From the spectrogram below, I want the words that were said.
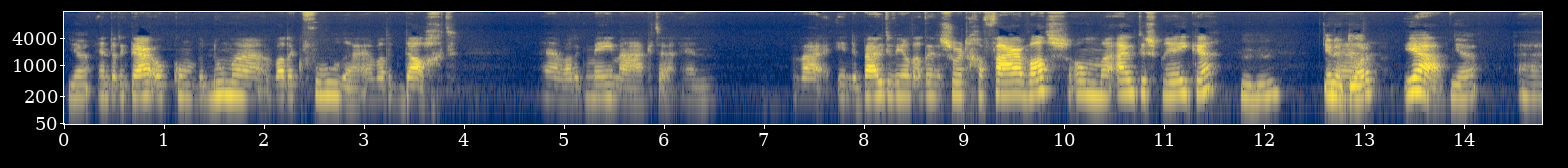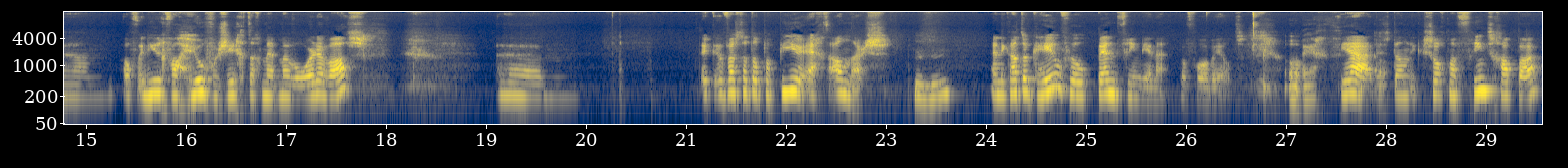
Ja. En dat ik daar ook kon benoemen wat ik voelde en wat ik dacht. En wat ik meemaakte. En waar in de buitenwereld altijd een soort gevaar was om me uit te spreken. Mhm. In het Eh, dorp? Ja, Ja. ehm, of in ieder geval heel voorzichtig met mijn woorden was. Ehm, ik, was dat op papier echt anders. Mhm. En ik had ook heel veel penvriendinnen, bijvoorbeeld. Oh, echt? Ja, dus dan, ik zocht mijn vriendschappen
